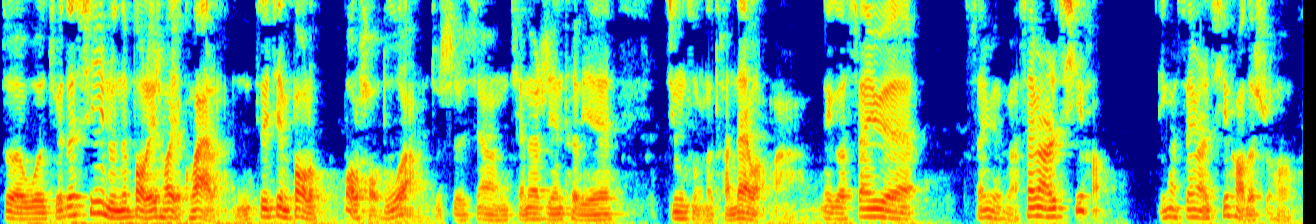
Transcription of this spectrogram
对，我觉得新一轮的暴雷潮也快了。你最近爆了爆了好多啊，就是像前段时间特别惊悚的团贷网啊，那个三月三月份吧，三月二十七号，应该三月二十七号的时候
